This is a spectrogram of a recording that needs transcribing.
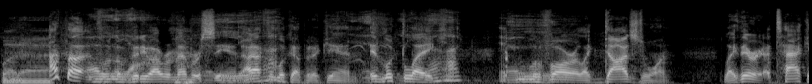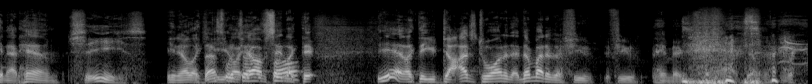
But uh, I thought from the video I remember seeing, I have to look up it again. It looked like LaVar like dodged one, like they were attacking at him. Jeez. You know, like That's you, what like, you know y'all I'm saying, like they, yeah, like that you dodged one, and there might have been a few, a few haymakers.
